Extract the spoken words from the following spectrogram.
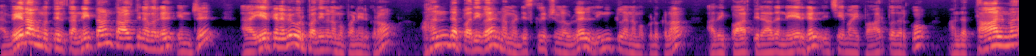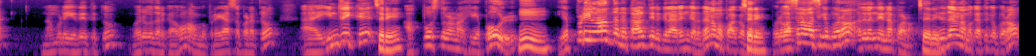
வேதாகமத்தில் தன்னைத்தான் தாழ்த்தினவர்கள் என்று ஏற்கனவே ஒரு பதிவு நம்ம பண்ணியிருக்கிறோம். அந்த பதிவை நம்ம டிஸ்கிரிப்ஷனில் உள்ள லிங்க்ல நம்ம கொடுக்கலாம். அதை பார்த்திராத நேர்கள் நிச்சயமாய் பார்ப்பதற்கும் அந்த தாழ்மை நம்முடைய இதயத்துக்கும் வருவதற்காகவும் அவங்க பிரயாசப்படட்டும். இன்றைக்கு சரி. அப்போஸ்தலனாகிய பவுல் ம். எப்படிலாம் தன்னை தாழ்த்தி இருக்கிறாருங்கிறத நம்ம பார்க்க சரி. ஒரு வசனம் வாசிக்க போறோம் அதுல இருந்து என்ன பாடம்? சரி. இதுதான் நம்ம கத்துக்க போறோம்.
